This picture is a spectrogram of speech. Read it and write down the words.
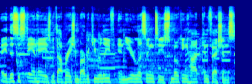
Hey, this is Stan Hays with Operation Barbecue Relief, and you're listening to Smoking Hot Confessions.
